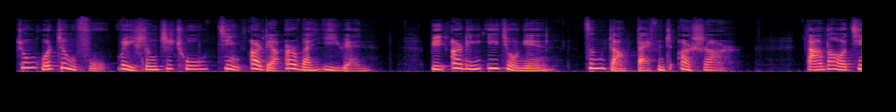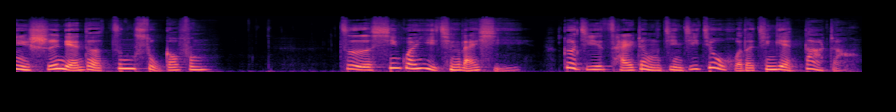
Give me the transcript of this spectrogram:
中国政府卫生支出近二点二万亿元，比二零一九年增长百分之二十二，达到近十年的增速高峰。自新冠疫情来袭，各级财政紧急救火的经验大涨，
